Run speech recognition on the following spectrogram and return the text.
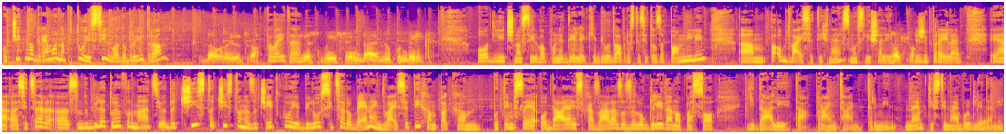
Očitno gremo na Ptuj, Silvo, dobro jutro. Dobro jutro. Povejte. Jaz mislim, da je bil ponedeljek. Odlično, Silvo, ponedeljek je bil, dobro ste si to zapomnili. Um, pa ob 20. Ne, smo slišali, Točno. že prej. Ja, sicer uh, sem dobila to informacijo, da čisto, čisto na začetku je bilo sicer ob 21. ampak um, potem se je oddaja izkazala za zelo gledano, pa so ji dali ta prime time termin, ne, tisti najbolj gledani.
